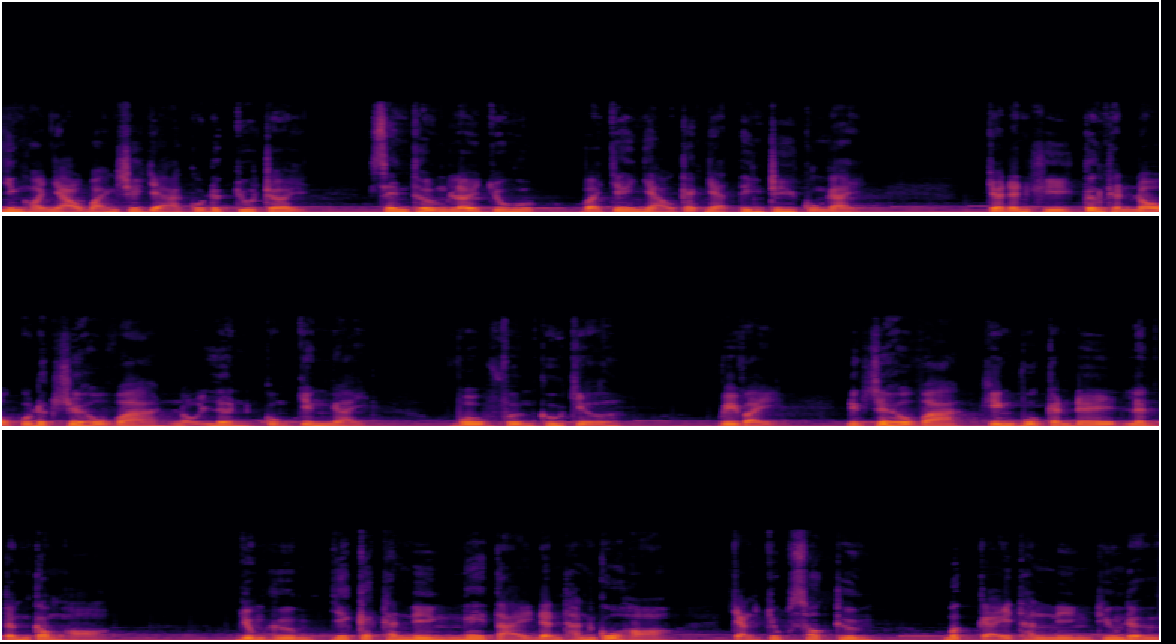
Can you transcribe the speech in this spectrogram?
Nhưng họ nhạo bán sứ giả của Đức Chúa Trời, xem thường lời Chúa và chế nhạo các nhà tiên tri của Ngài. Cho đến khi cơn thịnh nộ của Đức Jehovah nổi lên cùng dân Ngài, vô phương cứu chữa. Vì vậy, Đức Jehovah khiến vua Canh Đê lên tấn công họ. Dùng gươm giết các thanh niên ngay tại đền thánh của họ, chẳng chút xót thương bất kể thanh niên thiếu nữ,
